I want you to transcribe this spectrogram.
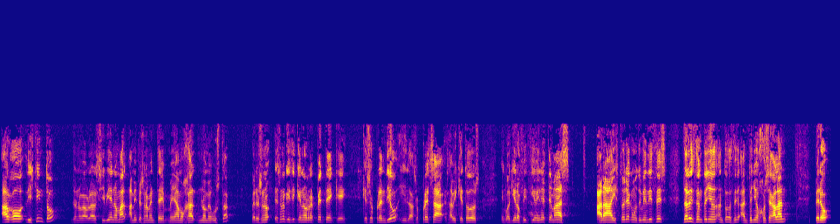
algo distinto. Yo no voy a hablar si bien o mal. A mí personalmente me voy a mojar, no me gusta, pero eso no, eso no quiere decir que no respete que, que sorprendió y la sorpresa, sabéis que todos en cualquier oficio y en este más hará historia, como tú bien dices. Ya lo hizo Antonio, Antonio, José Galán, pero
